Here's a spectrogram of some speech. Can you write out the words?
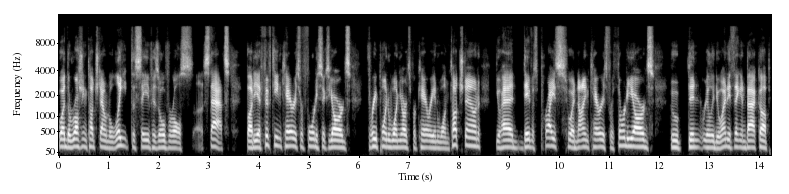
who had the rushing touchdown late to save his overall uh, stats, but he had 15 carries for 46 yards, 3.1 yards per carry, and one touchdown. You had Davis Price, who had nine carries for 30 yards, who didn't really do anything in backup.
